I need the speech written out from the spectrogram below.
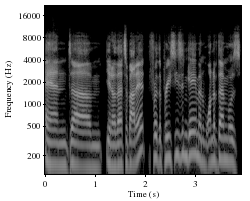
and um, you know that's about it for the preseason game. And one of them was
